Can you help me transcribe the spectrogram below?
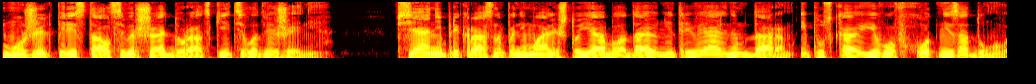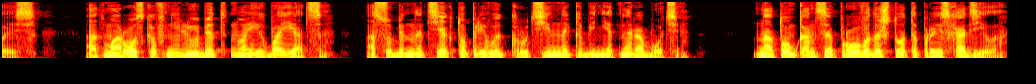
Мужик перестал совершать дурацкие телодвижения. Все они прекрасно понимали, что я обладаю нетривиальным даром и пускаю его в ход, не задумываясь. Отморозков не любят, но их боятся. Особенно те, кто привык к рутинной кабинетной работе. На том конце провода что-то происходило.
